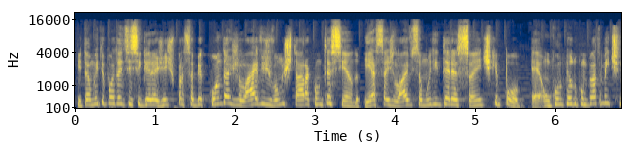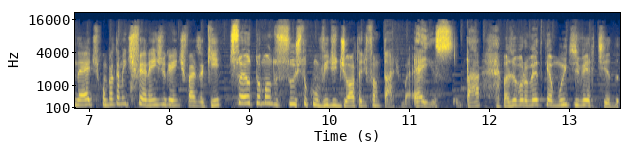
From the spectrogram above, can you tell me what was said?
Então é muito importante você seguir a gente para saber quando as lives vão estar acontecendo. E essas lives são muito interessantes, que, pô, é um conteúdo completamente inédito, completamente diferente do que a gente faz aqui. Sou eu tomando susto com um vídeo idiota de fantasma. É isso, tá? Mas eu prometo que é muito divertido.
